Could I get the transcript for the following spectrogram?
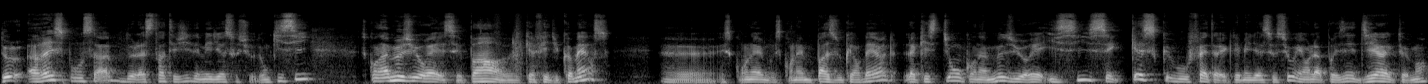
de responsables de la stratégie des médias sociaux. Donc ici, ce qu'on a mesuré, c'est pas euh, le café du commerce, est-ce qu'on aime ou est-ce qu'on n'aime pas Zuckerberg? La question qu'on a mesurée ici, c'est qu'est-ce que vous faites avec les médias sociaux? Et on l'a posé directement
